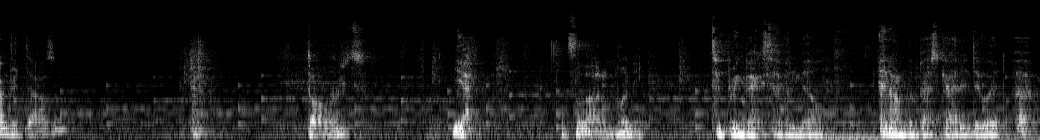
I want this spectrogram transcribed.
100,000? Dollars? Yeah. That's a lot of money. To bring back seven mil, and I'm the best guy to do it. Uh,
